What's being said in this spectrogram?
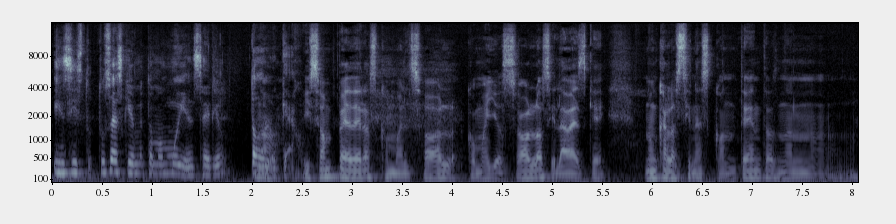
insisto, tú sabes que yo me tomo muy en serio todo No, lo que hago. Y son pederos como el sol, como ellos solos, y la verdad es que nunca los tienes contentos. No, no, no.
